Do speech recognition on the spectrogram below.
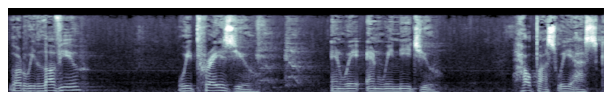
Lord, we love you. We praise you. And we, and we need you. Help us, we ask.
